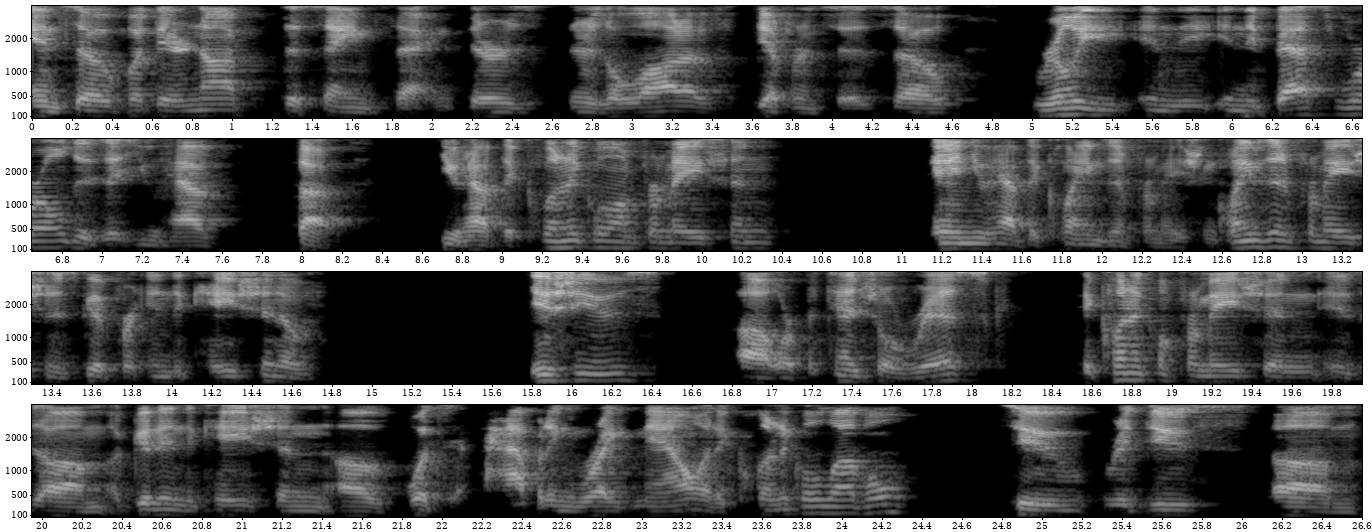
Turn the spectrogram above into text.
And so, but they're not the same thing. There's there's a lot of differences. So really in the in the best world is that you have both you have the clinical information and you have the claims information. Claims information is good for indication of issues uh, or potential risk. The clinical information is um, a good indication of what's happening right now at a clinical level to reduce um,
